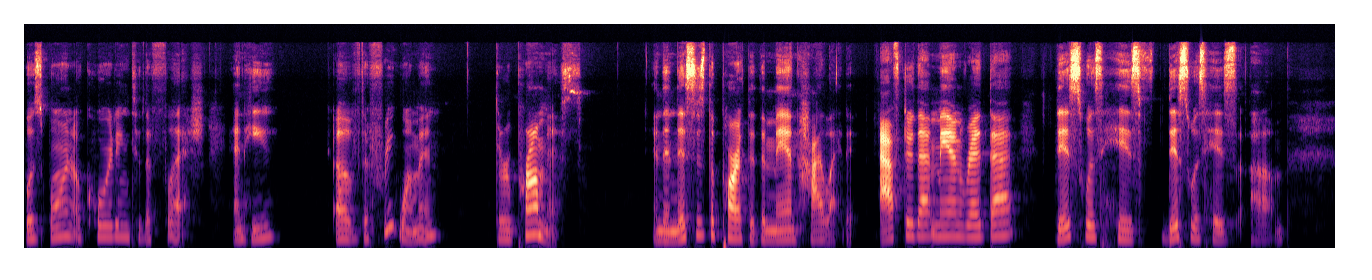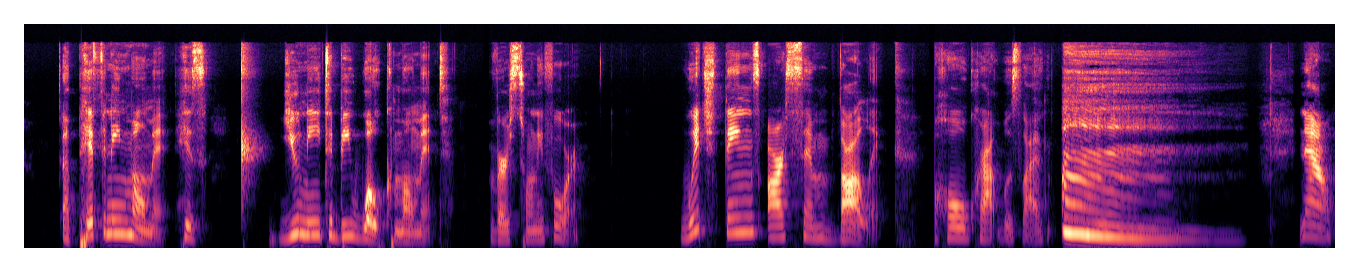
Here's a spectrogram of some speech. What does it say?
was born according to the flesh, and he of the free woman through promise. And then this is the part that the man highlighted. After that man read that, this was his this was his um epiphany moment, his you need to be woke moment. Verse 24. Which things are symbolic? The whole crowd was like, mm. now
